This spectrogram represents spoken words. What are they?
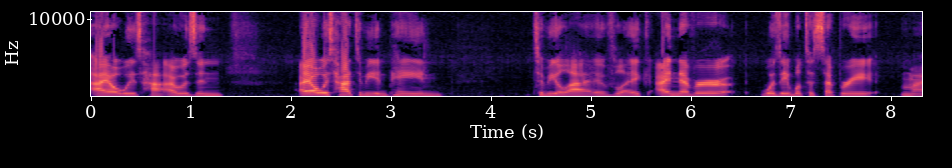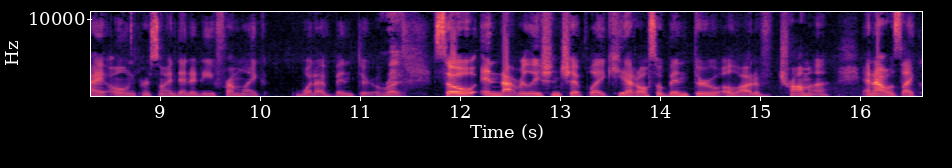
I always had I was in I always had to be in pain to be alive. Like I never was able to separate my own personal identity from like what I've been through. Right. So in that relationship, like he had also been through a lot of trauma. And I was like,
